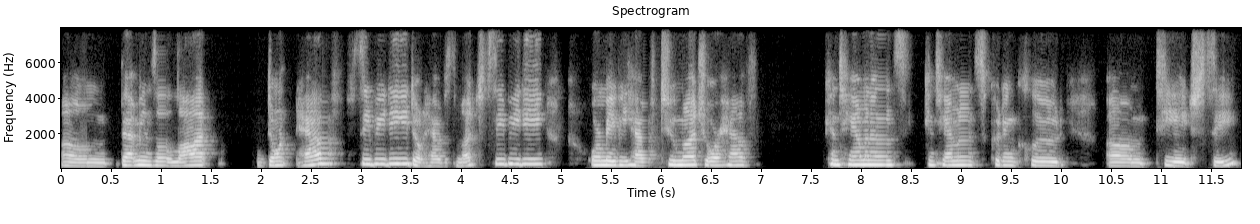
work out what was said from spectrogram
Um, that means a lot don't have CBD, don't have as much CBD, or maybe have too much or have contaminants. Contaminants could include um, THC,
